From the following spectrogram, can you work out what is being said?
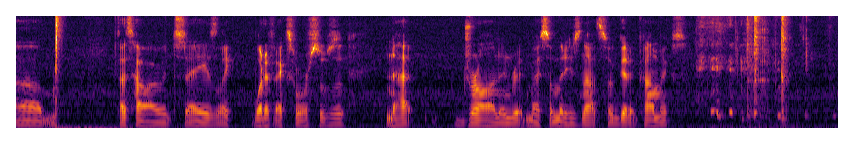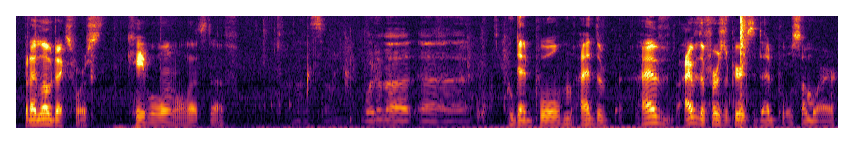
um, that's how I would say is like, what if X Force was not drawn and written by somebody who's not so good at comics? but I loved X Force, Cable, and all that stuff. What about uh? Deadpool. I had the, I have, I have the first appearance of Deadpool somewhere.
